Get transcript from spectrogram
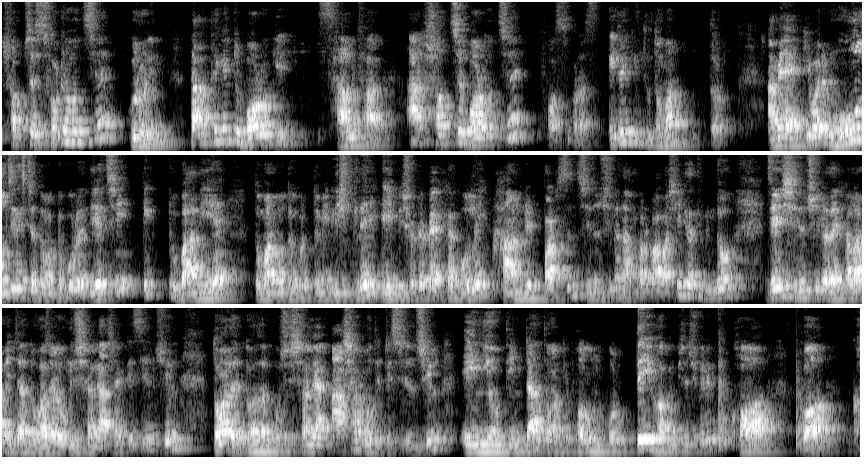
সবচেয়ে ছোট হচ্ছে ক্লোরিন। তার থেকে একটু বড় কি? সালফার। আর সবচেয়ে বড় হচ্ছে ফসফরাস। এটাই কিন্তু তোমার উত্তর। আমি একেবারে মূল জিনিসটা তোমাকে বলে দিয়েছি, একটু বানিয়ে তোমার মতো করে তুমি লিখলে এই বিষয়টা ব্যাখ্যা করলেই হান্ড্রেড পার্সেন্ট সৃজনশীলে নাম্বার পাবা। সেক্ষেত্রে কিন্তু যে সৃজনশীলটা দেখালাম, এটা দু সালে আসা একটি সৃজনশীল। তোমাদের দু সালে আসার মতো একটি সৃজনশীল। এই নিয়ম তিনটা তোমাকে ফলন করতেই হবে, বিশেষ করে খ, গ, ঘ।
